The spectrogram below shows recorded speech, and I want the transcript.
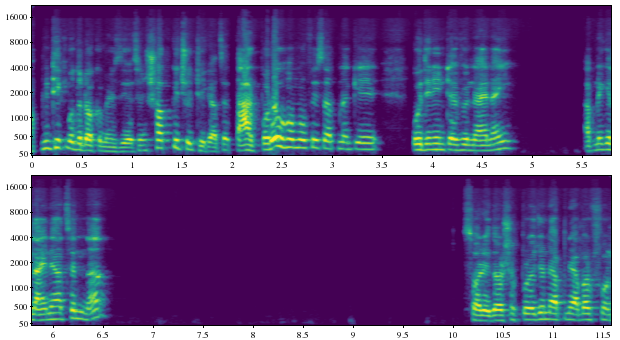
আপনি ঠিক মতো ডকুমেন্টস দিয়েছেন, সবকিছু ঠিক আছে, তারপরেও হোম অফিস আপনাকে ওই দিন ইন্টারভিউ নেয় নাই? আপনি কি লাইনে আছেন না? সরি দর্শক, প্রয়োজনে আপনি আবার ফোন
